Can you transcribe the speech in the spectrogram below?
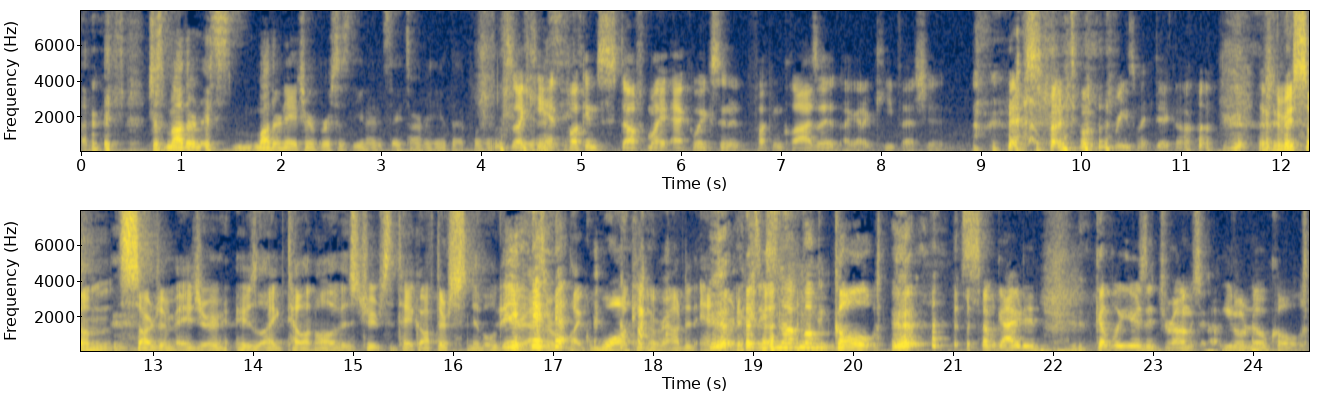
it's just mother it's mother nature versus the United States Army at that point. so I can't fucking stuff my ECWCS in a fucking closet. I gotta keep that shit. so I don't freeze my dick off. There's gonna be some sergeant major who's like telling all of his troops to take off their snivel gear as they're like walking around in Antarctica. it's not fucking cold. Some guy did a couple years at drum. He's like, "Oh, you don't know cold."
